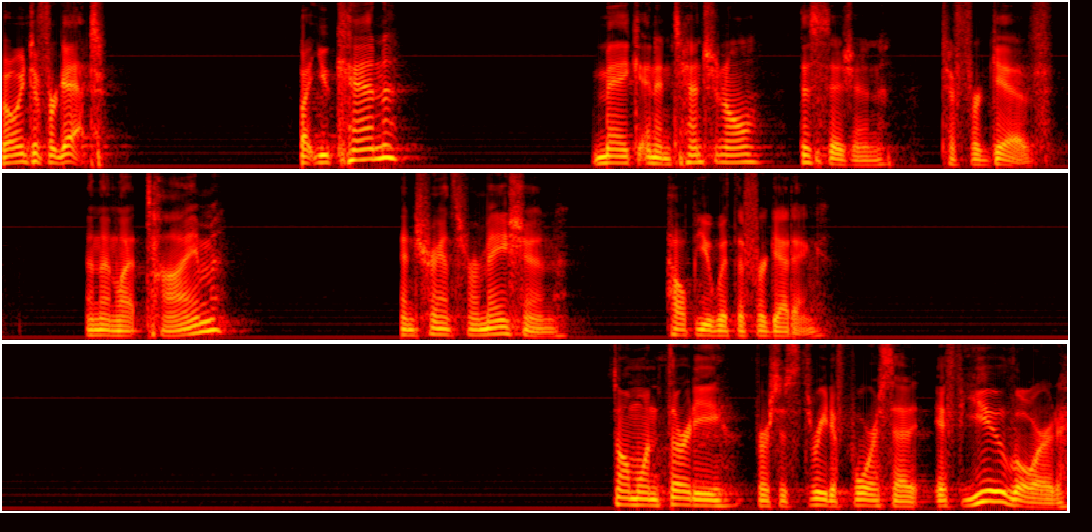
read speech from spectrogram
going to forget. But you can make an intentional decision to forgive and then let time and transformation help you with the forgetting. Psalm 130, verses 3 to 4 said, If you, Lord,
